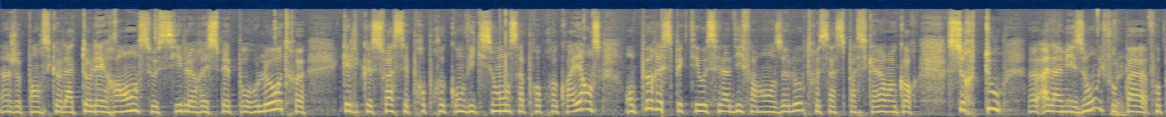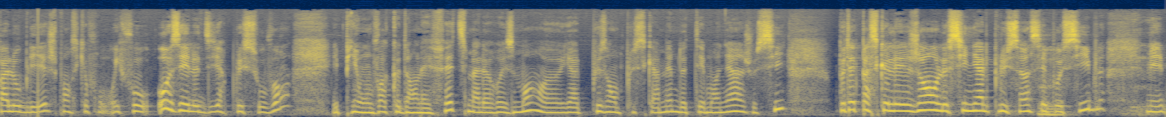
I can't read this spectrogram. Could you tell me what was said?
Hein, je pense que la tolérance aussi, le respect pour l'autre, quelles que soient ses propres convictions, sa propre croyance, on peut respecter aussi la différence de l'autre. Ça se passe quand même encore, surtout euh, à la maison. Il faut oui. pas, faut pas l'oublier. Je pense qu'il faut, il faut oser le dire plus souvent. Et puis, on voit que dans les fêtes, malheureusement, euh, il y a de plus en plus quand même de témoignages aussi Peut-être parce que les gens le signalent plus, hein, c'est mmh. possible. Mais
